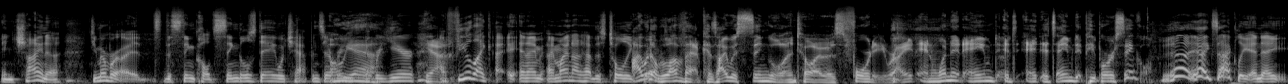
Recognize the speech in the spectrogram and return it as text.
in China. Do you remember uh, this thing called Singles Day, which happens every oh, yeah. every year? Yeah. I feel like, and I, I might not have this totally. Correct. I would have loved that because I was single until I was forty, right? and when it aimed, it, it, it's aimed at people who are single. Yeah, yeah, exactly. And I,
